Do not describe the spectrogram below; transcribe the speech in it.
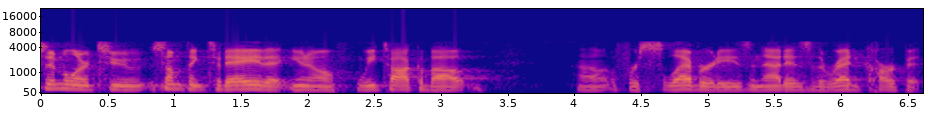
similar to something today that you know we talk about uh, for celebrities, and that is the red carpet.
